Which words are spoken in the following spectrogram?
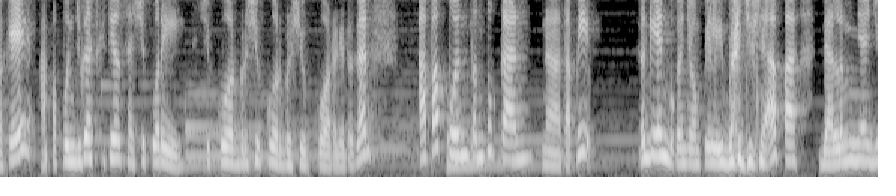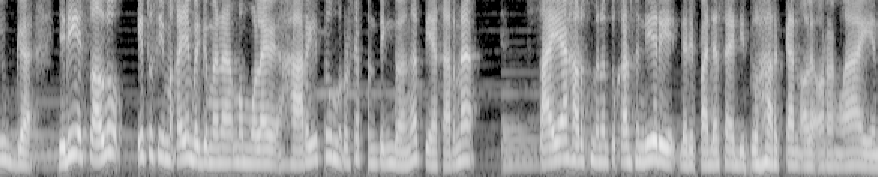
oke? Okay? Apa pun juga sekecil saya syukuri, syukur, bersyukur, bersyukur, gitu kan? Apa pun tentukan. Nah, tapi again bukan cuma pilih bajunya apa, dalamnya juga. Jadi selalu itu sih makanya bagaimana memulai hari itu menurut saya penting banget ya karena saya harus menentukan sendiri daripada saya ditularkan oleh orang lain.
